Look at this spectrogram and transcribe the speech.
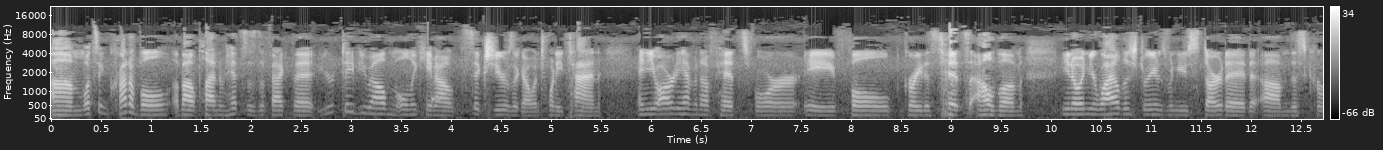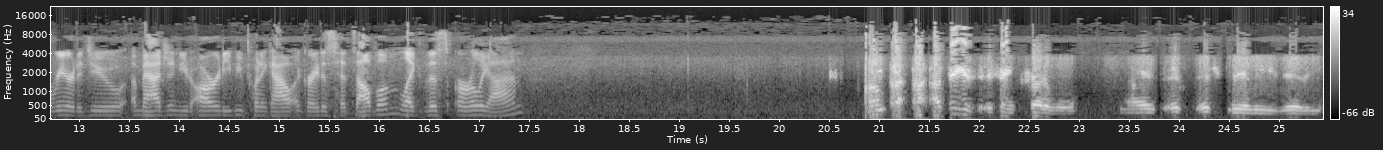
Um, what's incredible about Platinum Hits is the fact that your debut album only came out six years ago in 2010, and you already have enough hits for a full greatest hits album. You know, in your wildest dreams when you started um, this career, did you imagine you'd already be putting out a greatest hits album like this early on? um, I, I think it's, it's incredible. You know, it's, it's it's really, really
